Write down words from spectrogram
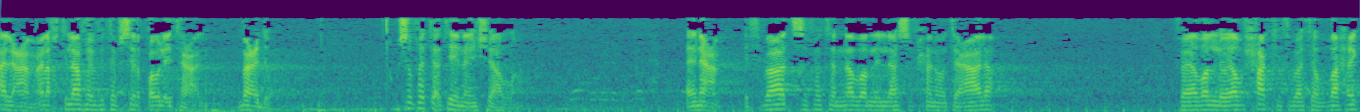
العام على اختلاف في تفسير قوله تعالى. بعده وسوف تأتينا إن شاء الله. نعم إثبات صفة النظر لله سبحانه وتعالى. فيظل يضحك إثبات الضحك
